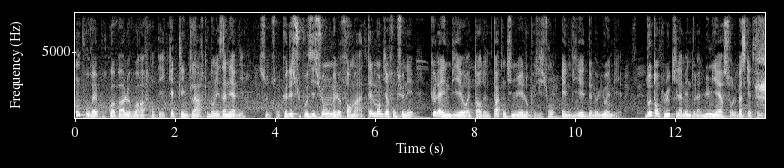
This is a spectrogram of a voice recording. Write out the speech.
on pourrait pourquoi pas le voir affronter Kathleen Clark dans les années à venir. Ce ne sont que des suppositions, mais le format a tellement bien fonctionné que la NBA aurait tort de ne pas continuer l'opposition NBA-WNBA. D'autant plus qu'il amène de la lumière sur le basket féminin.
